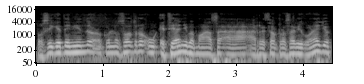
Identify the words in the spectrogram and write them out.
pues sigue teniendo con nosotros, este año vamos a, rezar un rosario con ellos.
